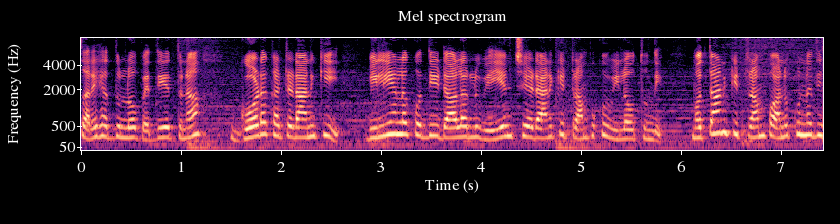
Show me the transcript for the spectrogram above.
సరిహద్దుల్లో పెద్ద ఎత్తున గోడ కట్టడానికి బిలియన్ల కొద్దీ డాలర్లు వ్యయం చేయడానికి ట్రంప్కు వీలవుతుంది. మొత్తానికి ట్రంప్ అనుకున్నది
